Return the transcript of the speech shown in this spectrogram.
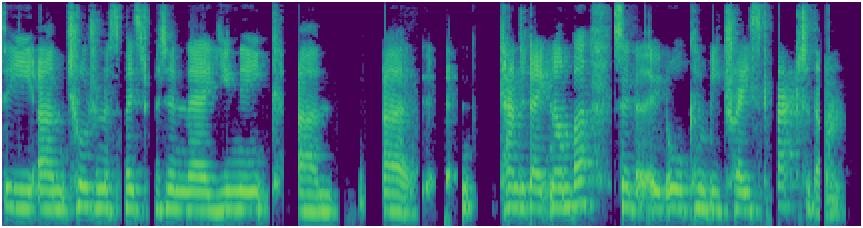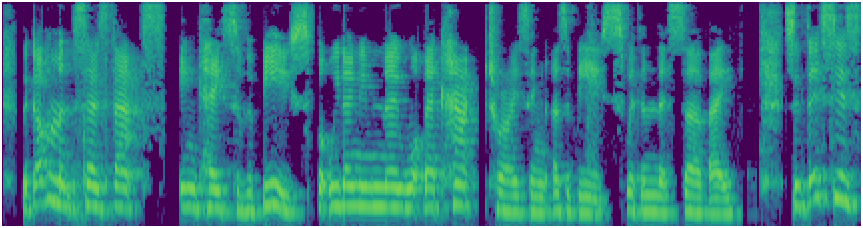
the um, children are supposed to put in their unique um, uh, candidate number so that it all can be traced back to them. The government says that's in case of abuse, but we don't even know what they're characterizing as abuse within this survey. So this is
